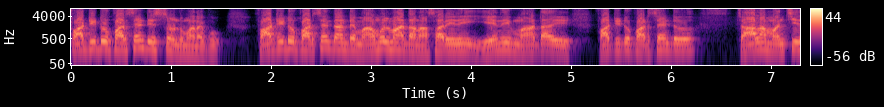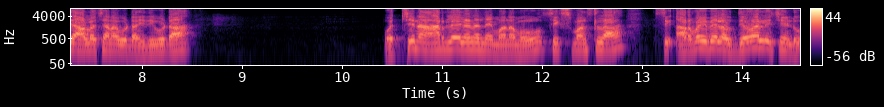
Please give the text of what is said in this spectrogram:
ఫార్టీ టూ పర్సెంట్ ఇస్తుండు మనకు. ఫార్టీ టూ పర్సెంట్ అంటే మామూలు మాట నా సార్ ఇది. ఏంది మాట ఫార్టీ టూ పర్సెంట్ చాలా మంచిది ఆలోచన కూడా ఇది కూడా. వచ్చిన ఆరు నెలలనే మనము సిక్స్ మంత్స్లో అరవై వేల ఉద్యోగాలు ఇచ్చిండు.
